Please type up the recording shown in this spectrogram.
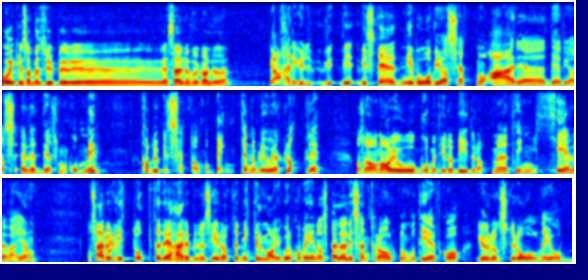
og ikke som en superreserve, for å kalle det det? Ja, herregud. Hvis det nivået vi har sett nå, er eh, det, har, eller det som kommer, kan du ikke sette ham på benken. Det blir jo helt latterlig. Altså, han har jo kommet hit og bidratt med ting hele veien. Og så er det jo litt opp til det her, men du sier at Mikkel Maigård kommer inn og spiller litt sentralt nå mot IFK. Gjør en strålende jobb.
